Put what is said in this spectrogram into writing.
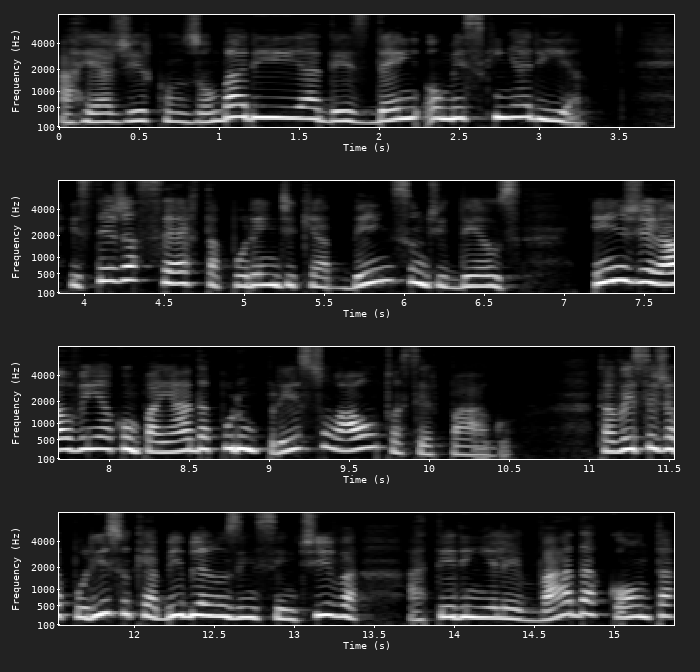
a reagir com zombaria, desdém ou mesquinharia. Esteja certa, porém, de que a bênção de Deus, em geral, vem acompanhada por um preço alto a ser pago. Talvez seja por isso que a Bíblia nos incentiva a ter em elevada conta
